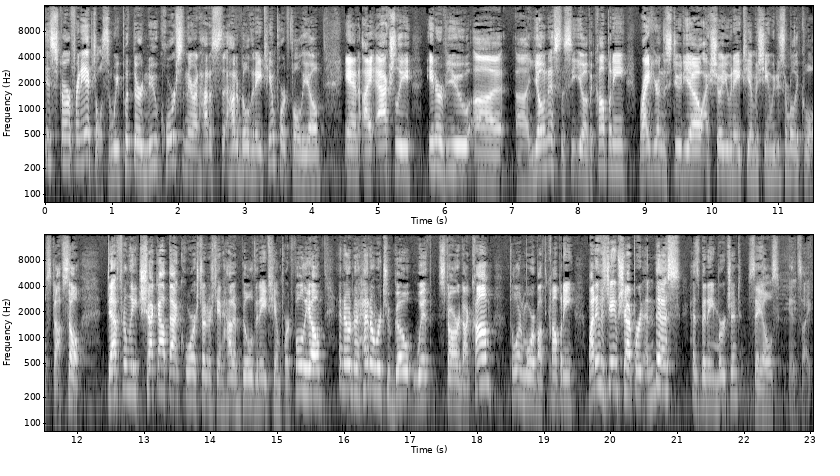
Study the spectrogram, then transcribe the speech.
is Star Financial. So we put their new course in there on how to, how to build an ATM portfolio. And I actually interview uh, uh, Jonas, the CEO of the company, right here in the studio. I show you an ATM machine. We do some really cool stuff. So definitely check out that course to understand how to build an ATM portfolio and head over to gowithstar.com to learn more about the company. My name is James Shepard, and this has been a Merchant Sales Insight.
